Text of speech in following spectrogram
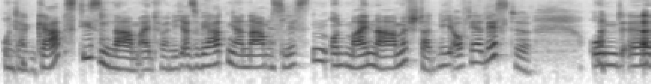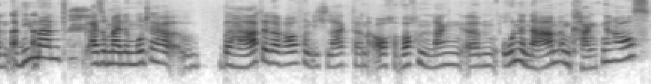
und da gab es diesen Namen einfach nicht. Also wir hatten ja Namenslisten und mein Name stand nicht auf der Liste. Und äh, niemand, also meine Mutter beharrte darauf und ich lag dann auch wochenlang ähm, ohne Namen im Krankenhaus,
